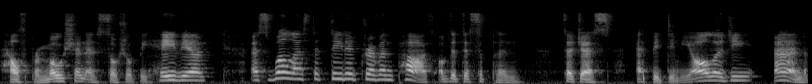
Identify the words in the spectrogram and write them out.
health promotion and social behavior, as well as the data driven parts of the discipline, such as epidemiology and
